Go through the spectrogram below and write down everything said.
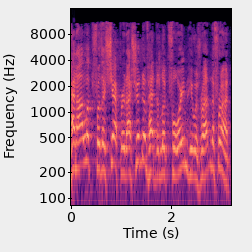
And I looked for the shepherd. I shouldn't have had to look for him. He was right in the front.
